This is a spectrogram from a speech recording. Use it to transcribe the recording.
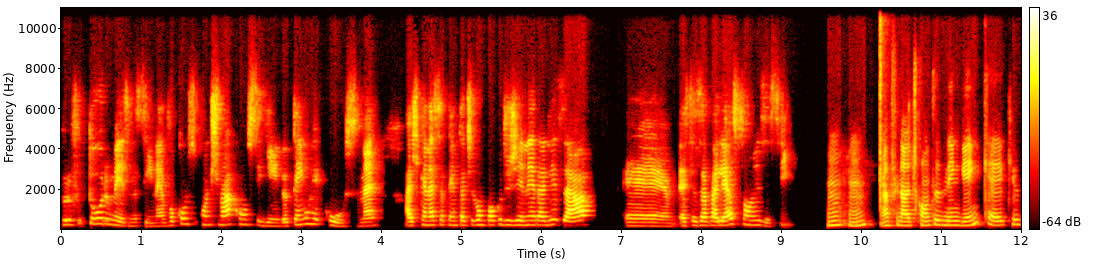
para o futuro mesmo, assim, né? Vou continuar conseguindo, eu tenho recurso, né? Acho que é nessa tentativa um pouco de generalizar é, essas avaliações, assim. Uhum. Afinal de contas, ninguém quer que o,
